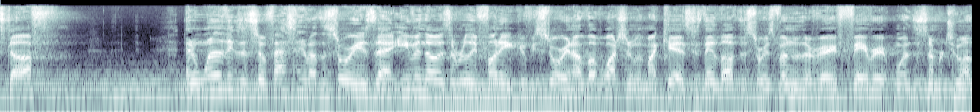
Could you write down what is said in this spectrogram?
stuff. And one of the things that's so fascinating about the story is that even though it's a really funny, goofy story, and I love watching it with my kids because they love the story, it's one of their very favorite ones. It's number two on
